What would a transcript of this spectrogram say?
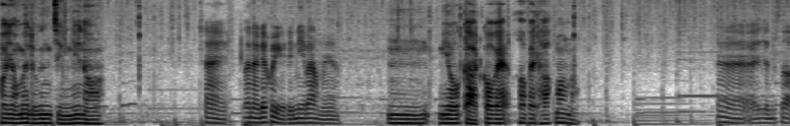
ก็ยังไม่รู้จริงๆนี่เนาะใช่แล้วนายได้คุยกับลินนี่บ้างไหมอะอืมมีโอกาสก็แวะเข้าไปทักมั่งเนาะเออฉันเศร้า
